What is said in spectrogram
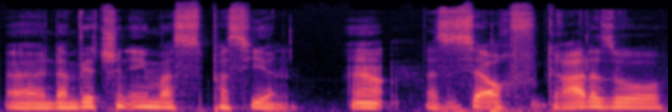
äh, dann wird schon irgendwas passieren. Ja. Das ist ja auch gerade so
